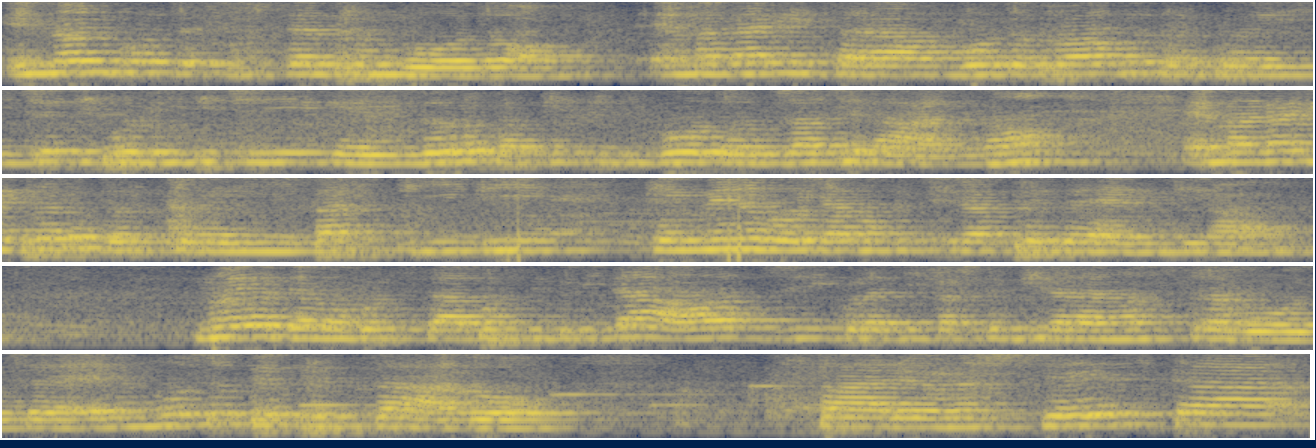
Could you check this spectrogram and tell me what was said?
Il non voto è pur sempre un voto. E magari sarà un voto proprio per quei ceti politici che i loro pacchetti di voto già ce l'hanno e magari proprio per quei partiti che meno vogliamo che ci rappresentino. Noi abbiamo questa possibilità oggi, quella di far sentire la nostra voce. Ed è molto più apprezzato fare una scelta,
